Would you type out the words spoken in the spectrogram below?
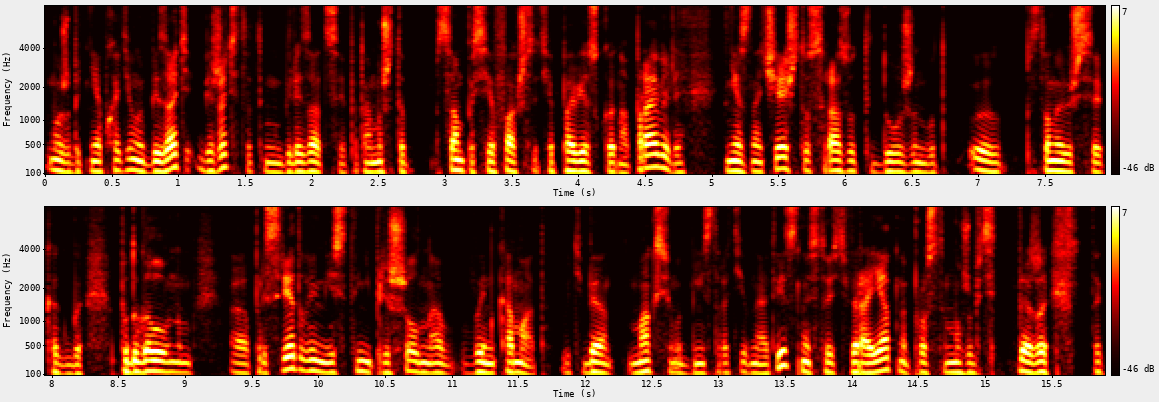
может быть, необходимо бежать, бежать от этой мобилизации, потому что сам по себе факт, что тебе повестку направили, не означает, что сразу ты должен вот э, становишься как бы под уголовным э, преследованием, если ты не пришел на военкомат. У тебя максимум административная ответственность, то есть, вероятно, просто, может быть, даже так,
